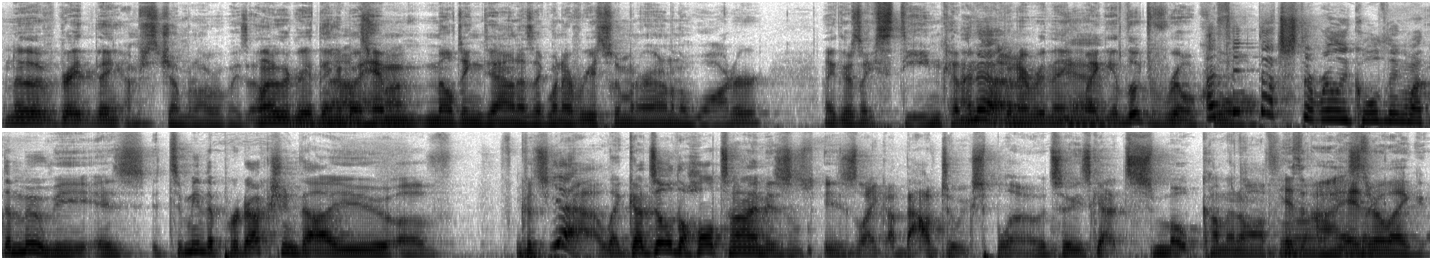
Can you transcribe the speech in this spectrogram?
another great thing. I'm just jumping all over the place. Another great thing No, about him fine. melting down is like whenever he's swimming around in the water, like there's like steam coming up and everything. yeah. Like it looked real cool. I think that's the really cool thing about the movie is to me the production value of because yeah, like Godzilla the whole time is is like about to explode, so he's got smoke coming off. His him. eyes He's, are like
